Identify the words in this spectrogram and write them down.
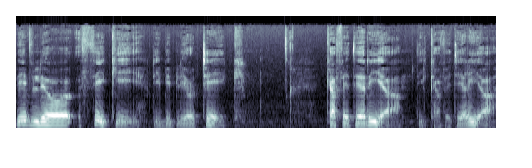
Bibliotheki, die Bibliothek. Cafeteria, die Cafeteria,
